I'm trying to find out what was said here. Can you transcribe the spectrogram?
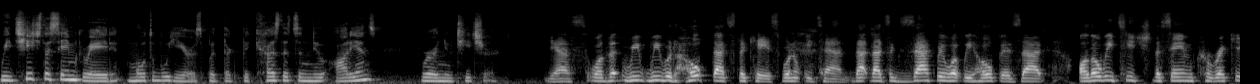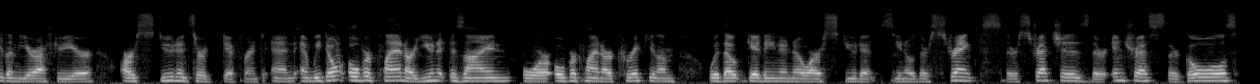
we teach the same grade multiple years but the, because it's a new audience we're a new teacher Yes. Well, we, we would hope that's the case, wouldn't we, Tan? That that's exactly what we hope is that although we teach the same curriculum year after year, our students are different and, and we don't overplan our unit design or overplan our curriculum without getting to know our students, you know, their strengths, their stretches, their interests, their goals.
